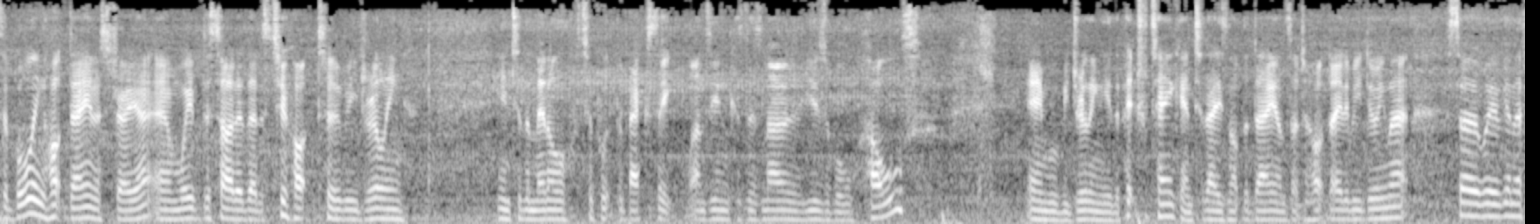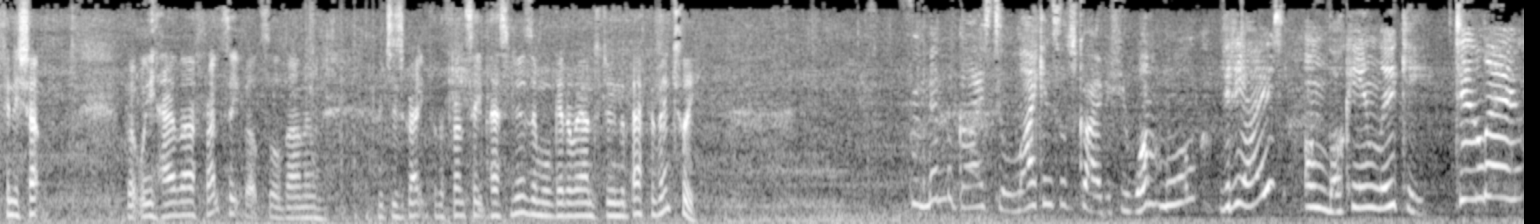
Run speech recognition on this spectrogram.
it's a boiling hot day in Australia and we've decided that it's too hot to be drilling into the metal to put the back seat ones in because there's no usable holes. And we'll be drilling near the petrol tank and today's not the day on such a hot day to be doing that. So we're going to finish up but we have our front seat belts all done and which is great for the front seat passengers and we'll get around to doing the back eventually. Remember guys to like and subscribe if you want more videos on Lachie and Lukey. Toodaloo!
